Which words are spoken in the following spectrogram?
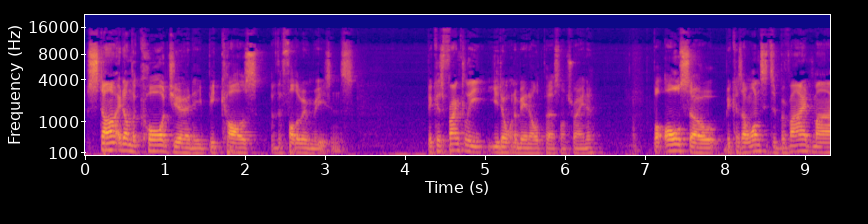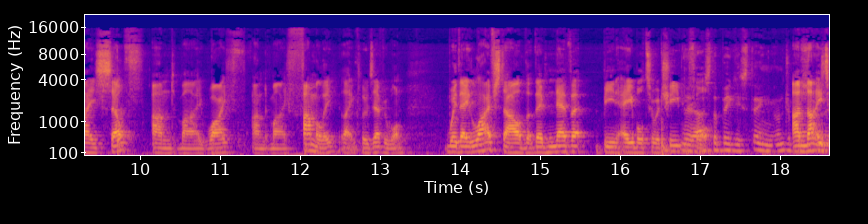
started on the core journey because of the following reasons. Because frankly, you don't want to be an old personal trainer, but also because I wanted to provide myself and my wife and my family, that includes everyone, with a lifestyle that they've never been able to achieve yeah, before. that's the biggest thing. 100% and that is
